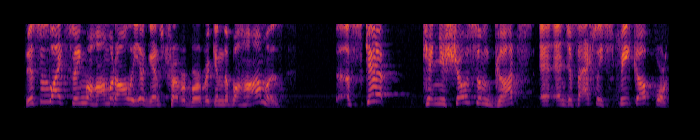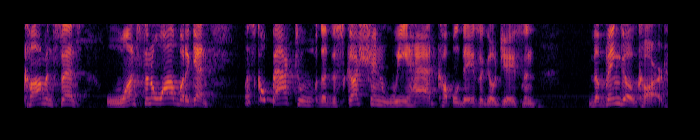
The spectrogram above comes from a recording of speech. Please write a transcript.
This is like seeing Muhammad Ali against Trevor Berbick in the Bahamas. Uh, Skip, can you show some guts and, and just actually speak up for common sense once in a while? But again, let's go back to the discussion we had a couple days ago, Jason. The bingo card.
